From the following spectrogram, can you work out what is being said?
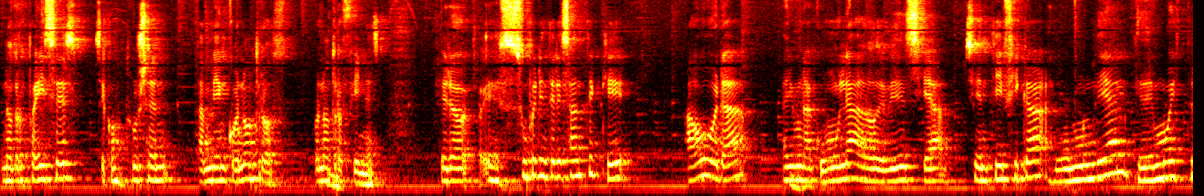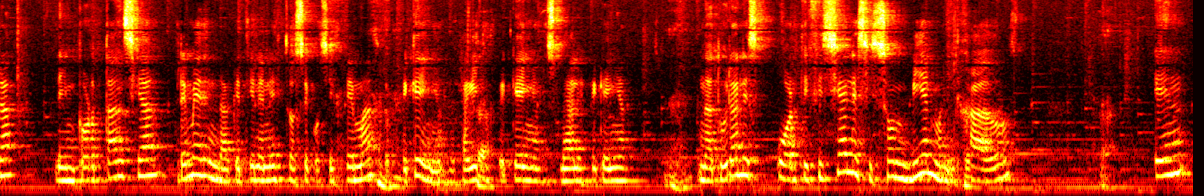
En otros países se construyen también con otros, con otros fines. Pero es súper interesante que ahora hay un acumulado de evidencia científica a nivel mundial que demuestra la importancia tremenda que tienen estos ecosistemas, los pequeños, los laguitos pequeños, los humedales pequeños, naturales o artificiales, si son bien manejados, en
